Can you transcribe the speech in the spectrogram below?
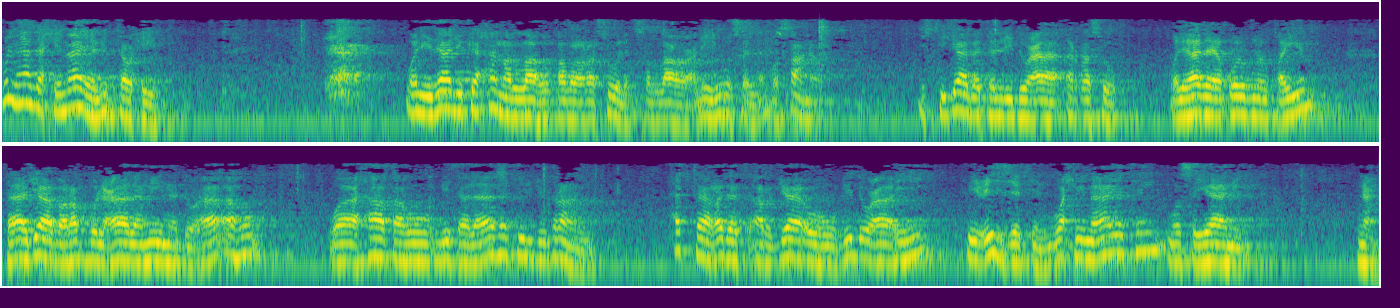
كل هذا حماية للتوحيد. ولذلك حمى الله قبر رسوله صلى الله عليه وسلم وصانه استجابة لدعاء الرسول. ولهذا يقول ابن القيم فأجاب رب العالمين دعاءه وأحاطه بثلاثة الجدران حتى غدت أرجاؤه بدعائه في عزة وحماية وصيان. نعم.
